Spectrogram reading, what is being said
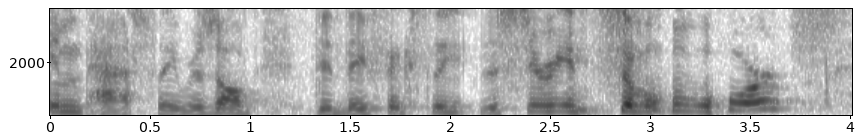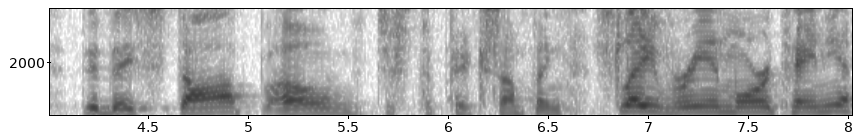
impasse they resolved. Did they fix the, the Syrian civil war? Did they stop, oh, just to pick something, slavery in Mauritania?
